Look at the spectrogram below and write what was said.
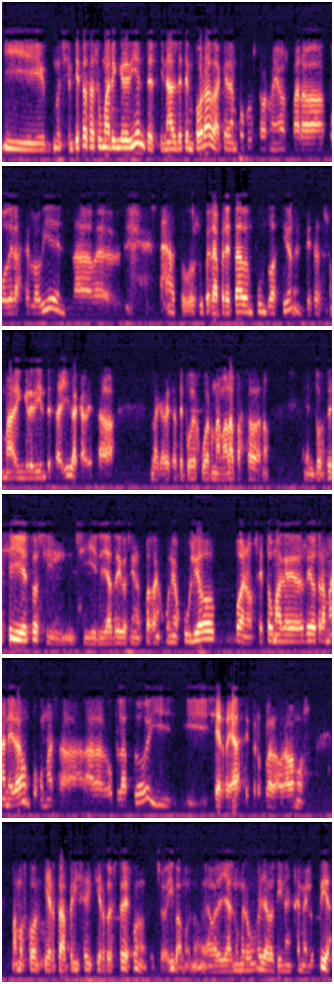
Y pues, si empiezas a sumar ingredientes, final de temporada, quedan pocos torneos para poder hacerlo bien, está todo súper apretado en puntuación, empiezas a sumar ingredientes ahí, la cabeza, la cabeza te puede jugar una mala pasada, ¿no? Entonces sí, esto sí, si ya te digo, si nos pasa en junio o julio, bueno, se toma de, otra manera, un poco más a, largo plazo y, se rehace, pero claro, ahora vamos vamos con cierta prisa y cierto estrés. Bueno, de hecho íbamos, ¿no? Ahora ya el número uno ya lo tiene en Gemelucía.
